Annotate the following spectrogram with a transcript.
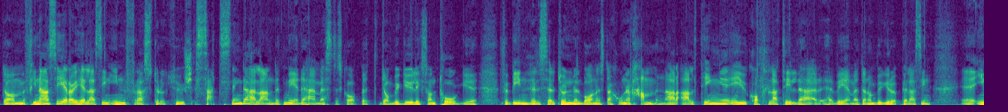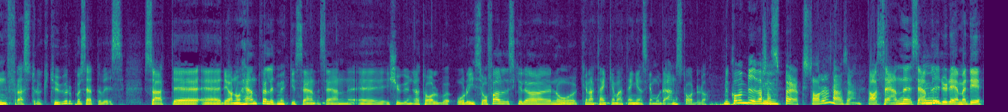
de finansierar ju hela sin infrastruktursatsning det här landet med det här mästerskapet. De bygger ju liksom tågförbindelser, tunnelbanestationer, hamnar. Allting är ju kopplat till det här VMet där de bygger upp hela sin eh, infrastruktur på sätt och vis. Så att eh, eh det har nog hänt väldigt mycket sedan sen eh, 2012 och i så fall skulle jag nog kunna tänka mig att det är en ganska modern stad idag. Det kommer bli värsta mm. spökstaden där sen. Ja sen, sen mm. blir det det men det,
